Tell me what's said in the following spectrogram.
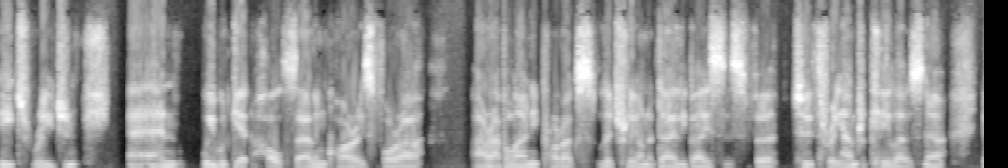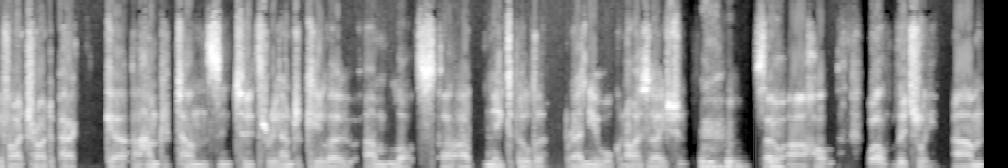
each region, and we would get wholesale inquiries for our our abalone products literally on a daily basis for two three hundred kilos. Now, if I tried to pack uh, 100 tons in two 300 kilo um, lots, uh, I'd need to build a brand new organization. so our whole, well, literally, um,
